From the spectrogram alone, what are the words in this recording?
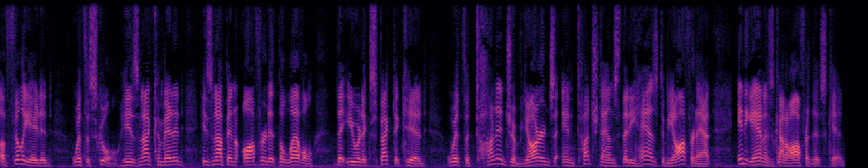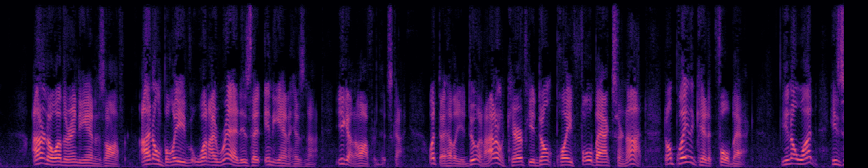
affiliated with the school. He is not committed. He's not been offered at the level that you would expect a kid with the tonnage of yards and touchdowns that he has to be offered at. Indiana's got to offer this kid. I don't know whether Indiana's offered. I don't believe what I read is that Indiana has not. You got to offer this guy. What the hell are you doing? I don't care if you don't play fullbacks or not. Don't play the kid at fullback. You know what? He's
